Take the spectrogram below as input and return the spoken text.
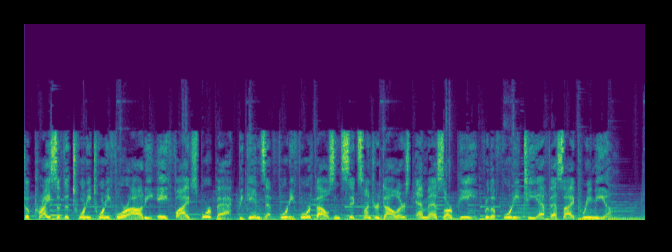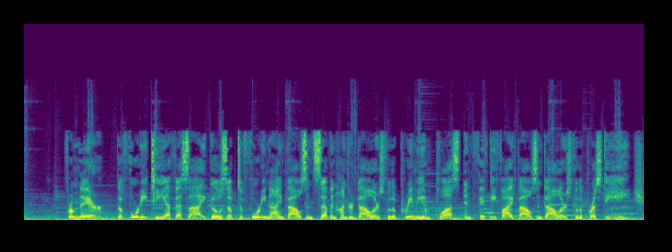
The price of the 2024 Audi A5 Sportback begins at $44,600 MSRP for the 40 TFSI Premium. From there, the 40 TFSI goes up to $49,700 for the Premium Plus and $55,000 for the Prestige.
